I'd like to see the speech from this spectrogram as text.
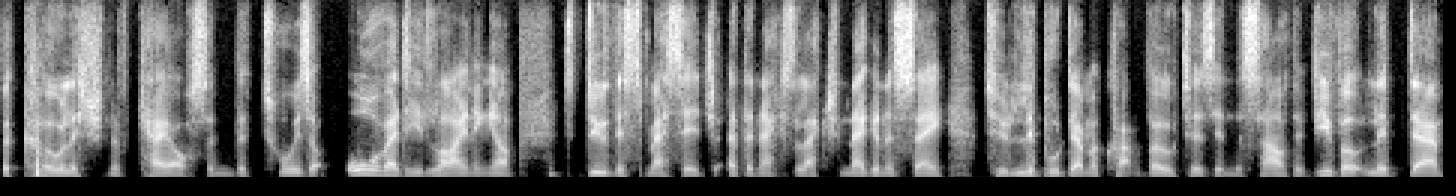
the coalition of chaos. And the Tories are already lining up to do this message at the next election. They're going to say to Liberal Democrat voters in the South, if you vote Lib Dem,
